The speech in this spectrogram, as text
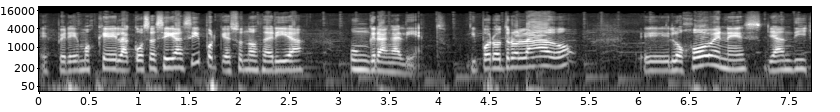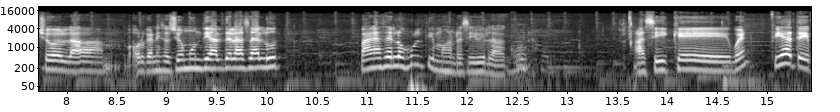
Esperemos que la cosa siga así porque eso nos daría un gran aliento. Y por otro lado, eh, los jóvenes, ya han dicho la Organización Mundial de la Salud, van a ser los últimos en recibir la vacuna. Así que, bueno, fíjate,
